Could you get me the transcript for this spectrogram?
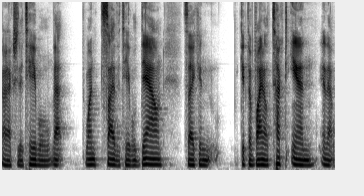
or actually the table, that one side of the table down so I can get the vinyl tucked in and that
